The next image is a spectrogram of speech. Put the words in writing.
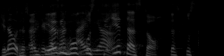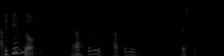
Genau, das wollte ich ja irgendwo sagen. Jahr. frustriert das doch. Das frustriert Absolut. doch. Ja. Absolut, absolut. Das fr-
